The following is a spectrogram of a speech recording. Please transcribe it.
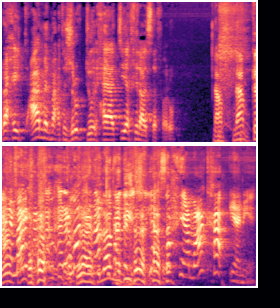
راح يتعامل مع تجربته الحياتية خلال سفره نعم نعم كلام ما صحيح. أنا ما يعني كلام اناقض هذا جديد. الشيء لا صح يعني معك حق يعني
